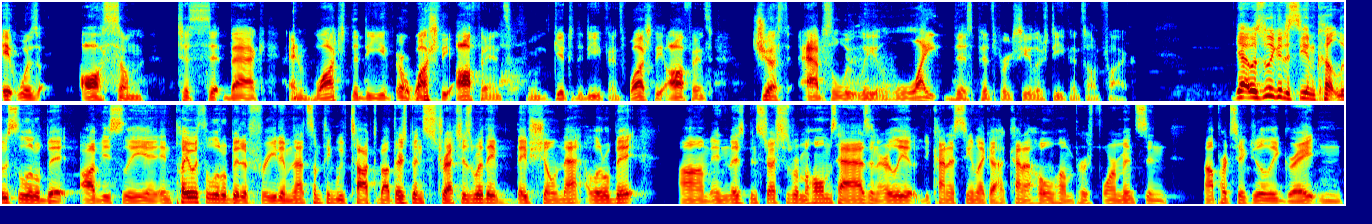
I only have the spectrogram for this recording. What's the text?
It was awesome to sit back and watch the de- or watch the offense. get to the defense. Watch the offense just absolutely light this Pittsburgh Steelers defense on fire. Yeah, it was really good to see him cut loose a little bit, obviously, and play with a little bit of freedom. That's something we've talked about. There's been stretches where they've they've shown that a little bit, um, and there's been stretches where Mahomes has, and early it kind of seemed like a kind of home hum performance and not particularly great. And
